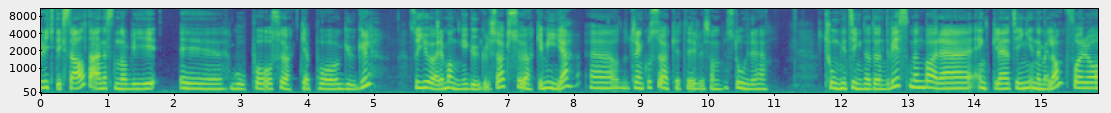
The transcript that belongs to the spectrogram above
Det viktigste av alt er nesten å bli eh, god på å søke på Google. Så gjøre mange Google-søk, søke mye. Eh, du trenger ikke å søke etter liksom, store, tunge ting nødvendigvis, men bare enkle ting innimellom for å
